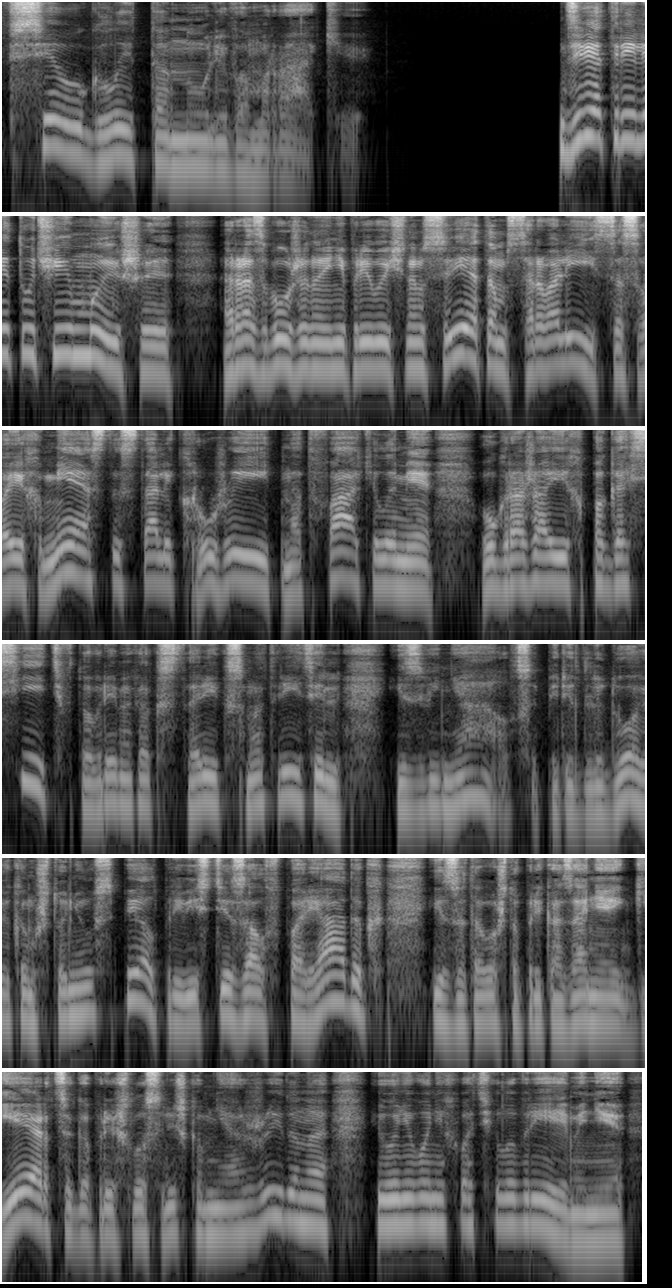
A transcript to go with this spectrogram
все углы тонули во мраке. Две-три летучие мыши, разбуженные непривычным светом, сорвались со своих мест и стали кружить над факелами, угрожая их погасить, в то время как старик-смотритель извинялся перед Людовиком, что не успел привести зал в порядок из-за того, что приказание герцога пришло слишком неожиданно, и у него не хватило времени —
